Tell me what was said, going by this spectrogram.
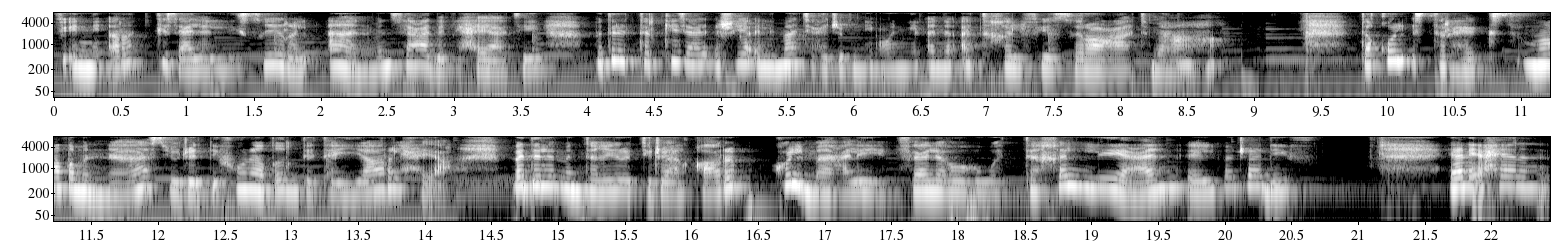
في أني أركز على اللي يصير الآن من سعادة في حياتي بدل التركيز على الأشياء اللي ما تعجبني وأني أنا أدخل في صراعات معاها تقول إستر هيكس معظم الناس يجدفون ضد تيار الحياة بدلا من تغيير اتجاه القارب كل ما عليهم فعله هو التخلي عن المجاديف. يعني أحيانا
